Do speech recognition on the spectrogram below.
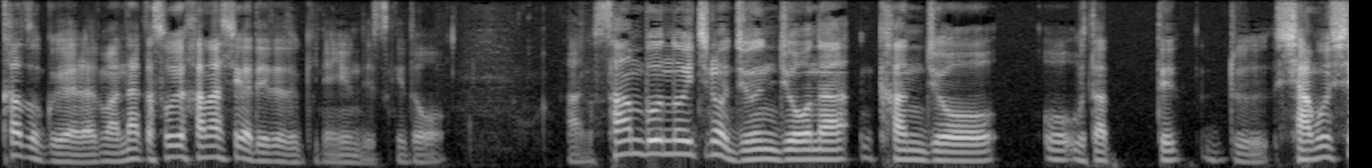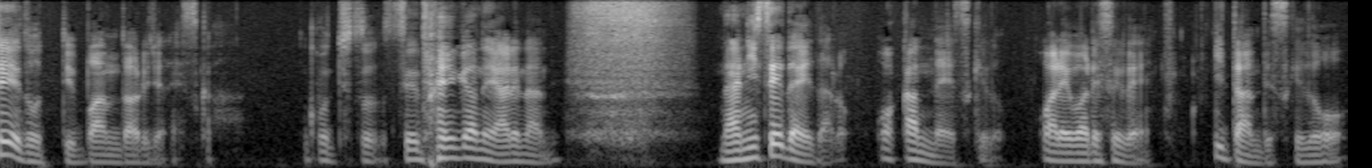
家族やらまあなんかそういう話が出た時には言うんですけどあの3分の1の純情な感情を歌ってるシャムシェードっていうバンドあるじゃないですか。こうちょっと世代がねあれなんで。何世代だろう。わかんないですけど我々世代いたんですけど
